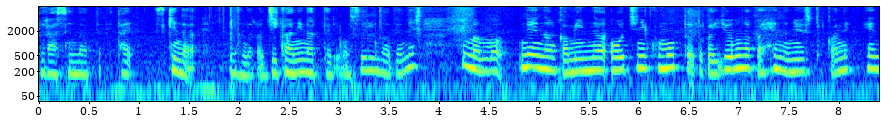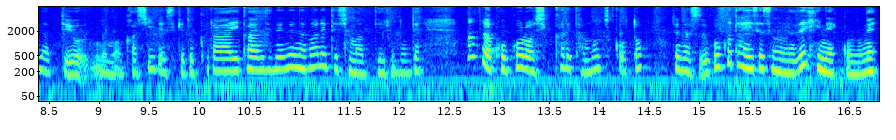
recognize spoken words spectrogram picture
プラスになったり好きななんだろう時間になったりもするのでね。今もねなんかみんなお家にこもったりとか世の中変なニュースとかね変なっていうのもおかしいですけど暗い感じでね流れてしまっているのでまずは心をしっかり保つことというのはすごく大切なので是非ねこのね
